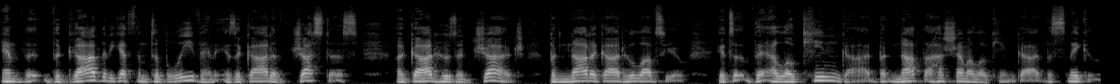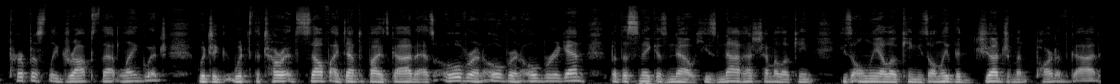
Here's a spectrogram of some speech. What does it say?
And the, the God that he gets them to believe in is a God of justice, a God who's a judge, but not a God who loves you. It's the Elohim God, but not the Hashem Elohim God. The snake purposely drops that language, which, which the Torah itself identifies God as over and over and over again. But the snake is no, he's not Hashem Elohim. He's only Elohim. He's only the judgment part of God.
